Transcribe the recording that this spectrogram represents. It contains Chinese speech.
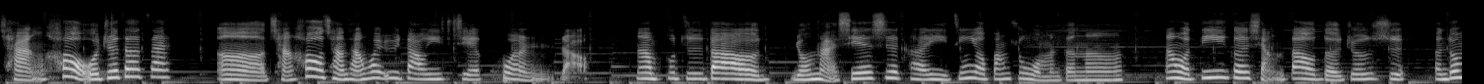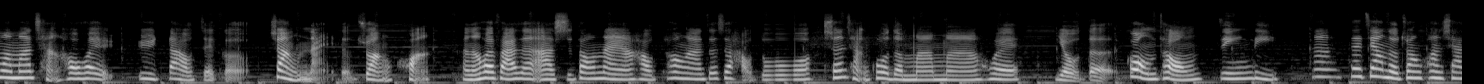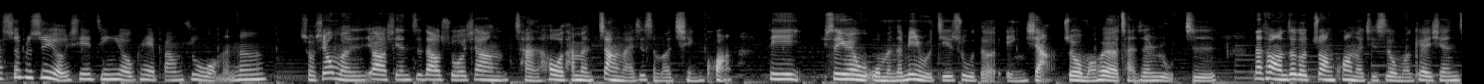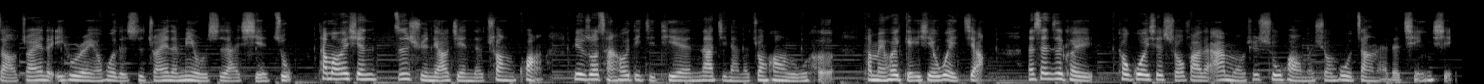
产后。我觉得在呃产后常常会遇到一些困扰，那不知道有哪些是可以精油帮助我们的呢？那我第一个想到的就是，很多妈妈产后会遇到这个胀奶的状况，可能会发生啊石头奶啊好痛啊，这是好多生产过的妈妈会有的共同经历。那在这样的状况下，是不是有一些精油可以帮助我们呢？首先，我们要先知道说，像产后他们胀奶是什么情况。第一，是因为我们的泌乳激素的影响，所以我们会有产生乳汁。那通常这个状况呢，其实我们可以先找专业的医护人员或者是专业的泌乳师来协助。他们会先咨询了解你的状况，比如说产后第几天，那挤奶的状况如何。他们也会给一些喂教，那甚至可以透过一些手法的按摩去舒缓我们胸部胀奶的情形。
